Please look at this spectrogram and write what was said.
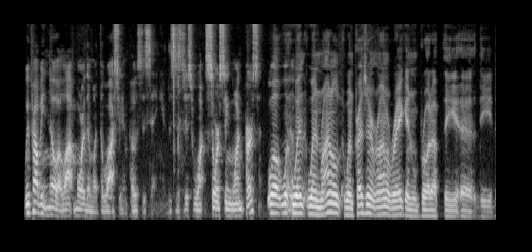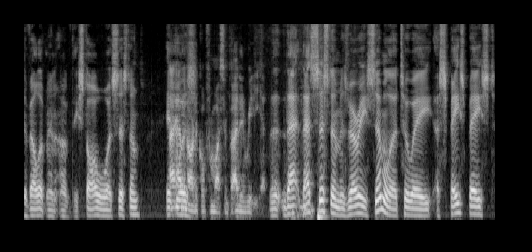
we probably know a lot more than what the Washington Post is saying? This is just one, sourcing one person. Well, w- when when Ronald when President Ronald Reagan brought up the uh, the development of the Star Wars system, it I have was an article from Washington. Post. I didn't read it yet. th- that that system is very similar to a, a space based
